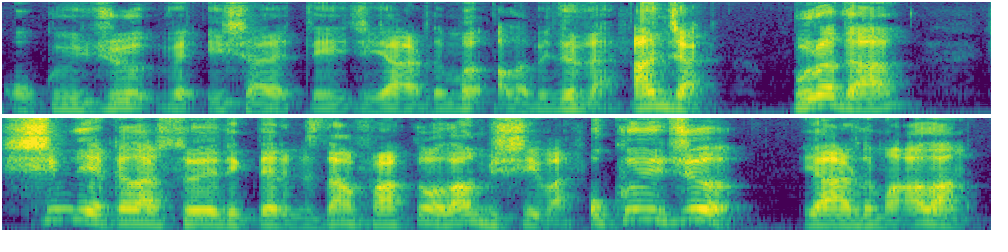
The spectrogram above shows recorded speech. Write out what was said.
okuyucu ve işaretleyici yardımı alabilirler. Ancak burada şimdiye kadar söylediklerimizden farklı olan bir şey var. Okuyucu yardımı alan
